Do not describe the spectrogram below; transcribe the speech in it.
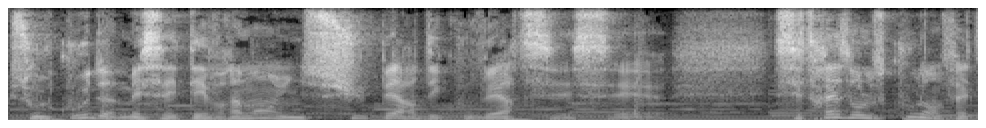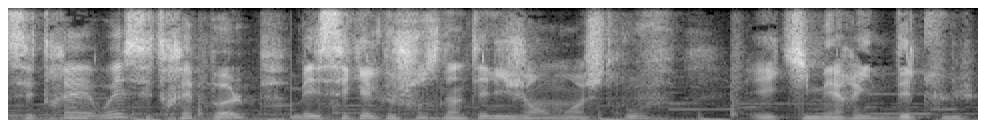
sous le coude, mais ça a été vraiment une super découverte. C'est très old school en fait, c'est très ouais, c'est très pulp, mais c'est quelque chose d'intelligent moi je trouve et qui mérite d'être lu.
